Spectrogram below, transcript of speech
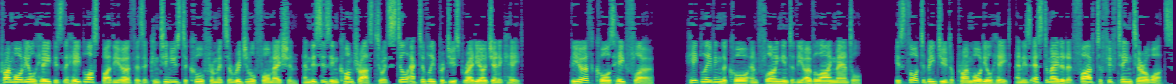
Primordial heat is the heat lost by the Earth as it continues to cool from its original formation, and this is in contrast to its still actively produced radiogenic heat. The Earth cores heat flow—heat leaving the core and flowing into the overlying mantle—is thought to be due to primordial heat, and is estimated at 5 to 15 terawatts.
